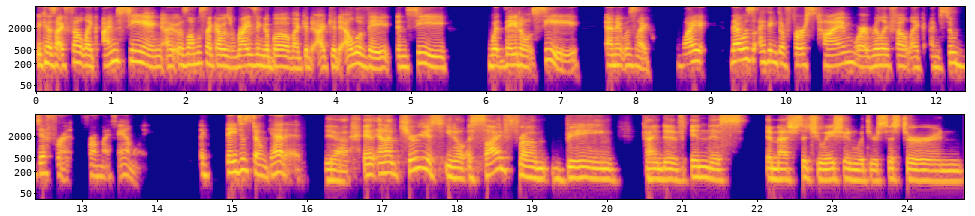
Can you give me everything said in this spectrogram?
because I felt like I'm seeing, it was almost like I was rising above. I could, I could elevate and see what they don't see. And it was like, why? That was, I think, the first time where I really felt like I'm so different from my family. Like they just don't get it. Yeah. And, and I'm curious, you know, aside from being kind of in this enmeshed situation with your sister and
